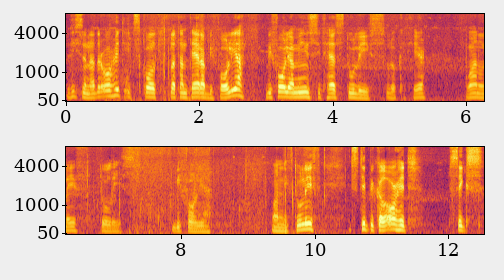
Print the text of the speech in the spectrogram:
this is another orchid. It's called Platanthera bifolia. Bifolia means it has two leaves. Look here. One leaf, two leaves. Bifolia. One leaf, two leaf. It's typical orchid. Six,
